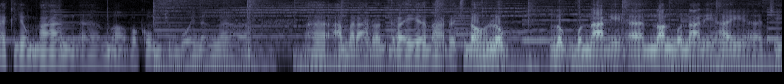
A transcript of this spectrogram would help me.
ដែលខ្ញុំបានមកប្រគំជាមួយនឹងអមរាតន្ត្រីបាទដូច្នោះលោកលោកប៊ុនណាតនេះណនប៊ុនណាតនេះហើយជា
